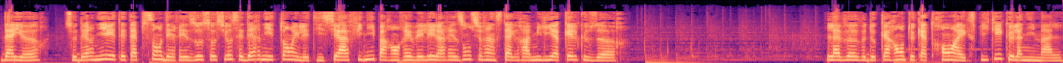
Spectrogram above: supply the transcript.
D'ailleurs, ce dernier était absent des réseaux sociaux ces derniers temps et Laetitia a fini par en révéler la raison sur Instagram il y a quelques heures. La veuve de 44 ans a expliqué que l'animal,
